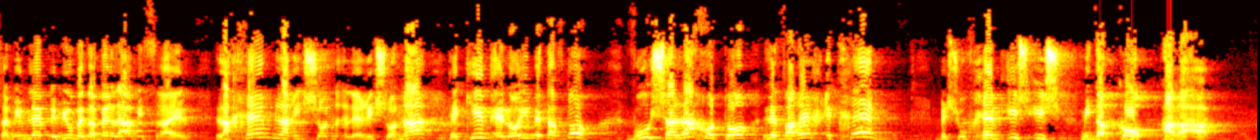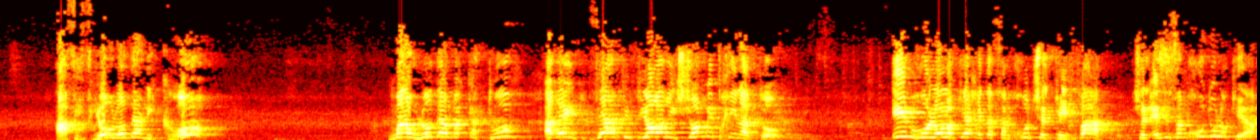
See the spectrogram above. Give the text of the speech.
שמים לב למי הוא מדבר לעם ישראל, לכם לראשון, לראשונה הקים אלוהים את עבדו והוא שלח אותו לברך אתכם בשובכם איש איש מדרכו הרעה. האפיפיור לא יודע לקרוא? מה, הוא לא יודע מה כתוב? הרי זה האפיפיור הראשון מבחינתו. אם הוא לא לוקח את הסמכות של קיפה, של איזה סמכות הוא לוקח?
